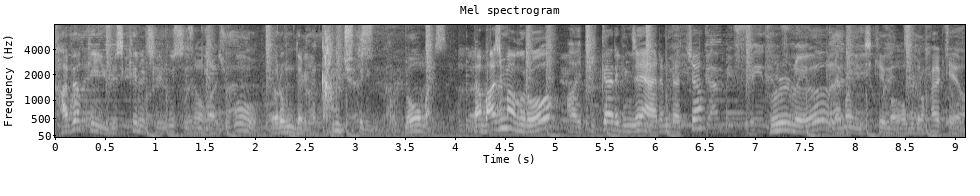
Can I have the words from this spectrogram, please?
가볍게 이 위스키를 즐길 수 있어가지고 여러분들에게 강추드립니다. 너무 맛있어요. 나 마지막으로 아, 이 빛깔이 굉장히 아름답죠? 이 블루 레몬 위스키 먹어보도록 할게요.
